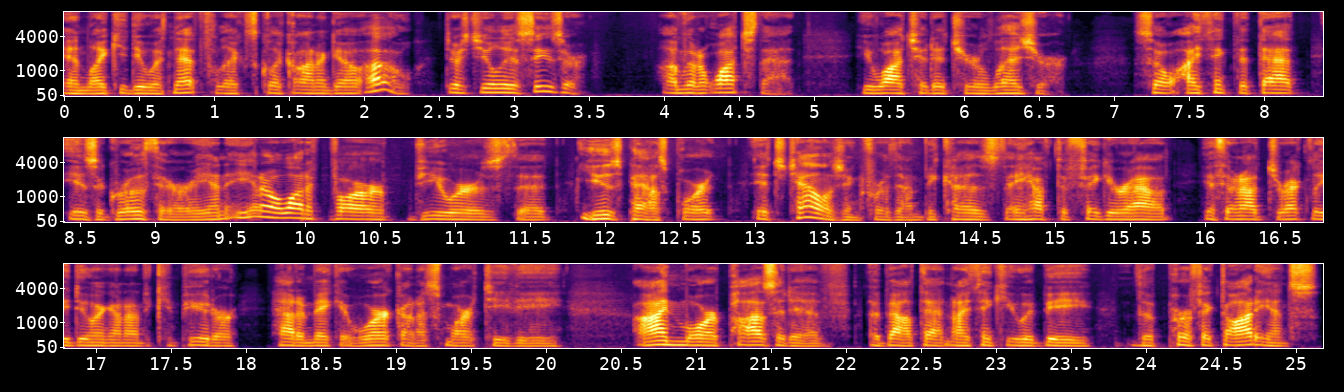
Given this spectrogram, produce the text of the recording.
and, like you do with Netflix, click on and go, oh, there's Julius Caesar. I'm going to watch that. You watch it at your leisure. So I think that that is a growth area. And, you know, a lot of our viewers that use Passport, it's challenging for them because they have to figure out if they're not directly doing it on a computer, how to make it work on a smart TV. I'm more positive about that, and I think you would be the perfect audience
